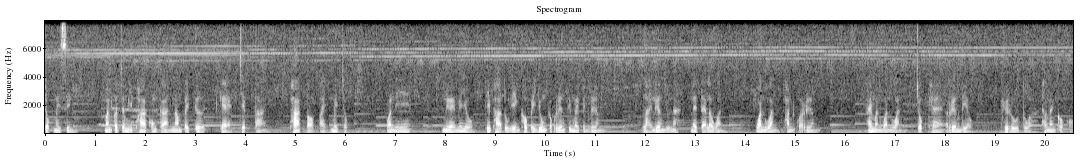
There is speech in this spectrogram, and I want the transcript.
จบไม่สิ้น มันก็จะมีภาคของการนำไปเกิด แก่เจ็บตาย ภาคต่อไปไม่จบ วันนี้เหนื่อยไม่โยมที่พาตัวเองเข้าไปยุ่งกับเรื่องที่ไม่เป็นเรื่อง หลายเรื่องอยู่นะ ในแต่ละวัน วันวันพันกว่าเรื่อง ให้มันวันวันจบแค่เรื่องเดียว คือรู้ตัวเท่านั้นก็พอ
